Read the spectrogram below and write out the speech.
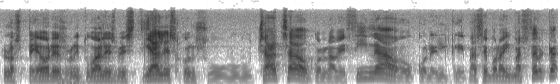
los peores rituales bestiales con su chacha o con la vecina o con el que pase por ahí más cerca,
